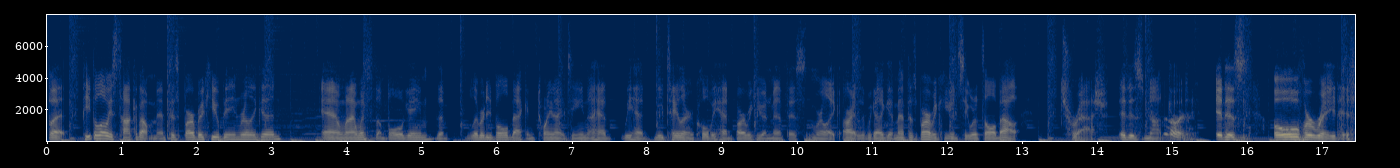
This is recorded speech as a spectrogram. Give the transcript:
But people always talk about Memphis barbecue being really good. And when I went to the bowl game, the Liberty Bowl back in 2019, I had we had me, Taylor, and Colby had barbecue in Memphis, and we're like, all right, we got to get Memphis barbecue and see what it's all about. Trash. It is not good. It is overrated.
